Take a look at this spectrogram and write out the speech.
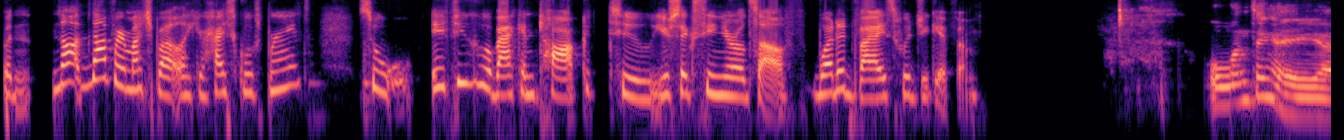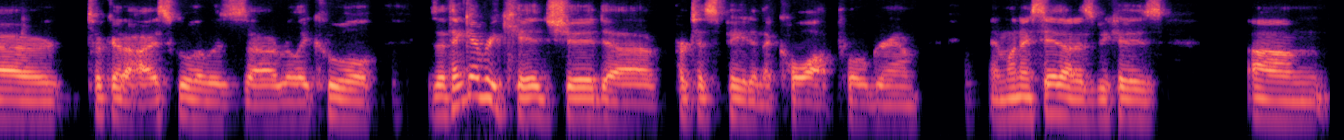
but not not very much about like your high school experience. So if you could go back and talk to your 16 year old self, what advice would you give him? Well, one thing I uh, took out of high school that was uh, really cool is I think every kid should uh, participate in the co-op program. And when I say that is because um,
